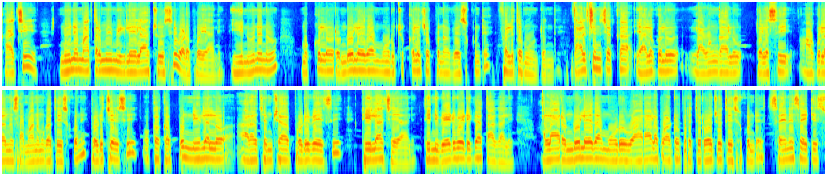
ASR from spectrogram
కాచి నూనె మాత్రమే మిగిలేలా చూసి వడపోయాలి. ఈ నూనెను ముక్కులో రెండు లేదా మూడు చుక్కల చొప్పున వేసుకుంటే ఫలితం ఉంటుంది. దాల్చిన చెక్క యాలకులు లవంగాలు తులసి ఆకులను సమానంగా తీసుకొని పొడి చేసి ఒక కప్పు నీళ్ళలో అర చెంచా పొడి వేసి టీలా చేయాలి. దీన్ని వేడివేడిగా తాగాలి. అలా రెండు లేదా మూడు వారాల పాటు ప్రతిరోజు తీసుకుంటే సైనసైటిస్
